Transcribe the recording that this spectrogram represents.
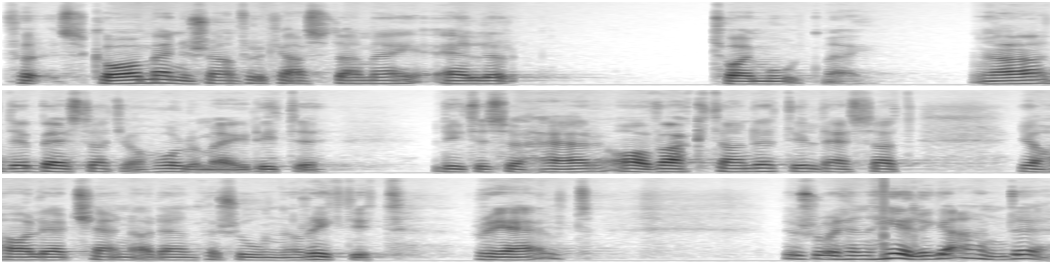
För ska människan förkasta mig eller ta emot mig? Ja, det är bäst att jag håller mig lite, lite så här avvaktande till dess att jag har lärt känna den personen riktigt rejält. Du förstår, den heliga ande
